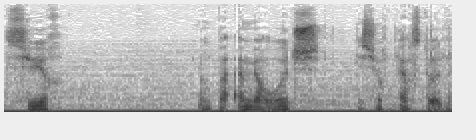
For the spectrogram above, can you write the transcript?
Sur... Non pas Hammerwatch, mais sur Hearthstone.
